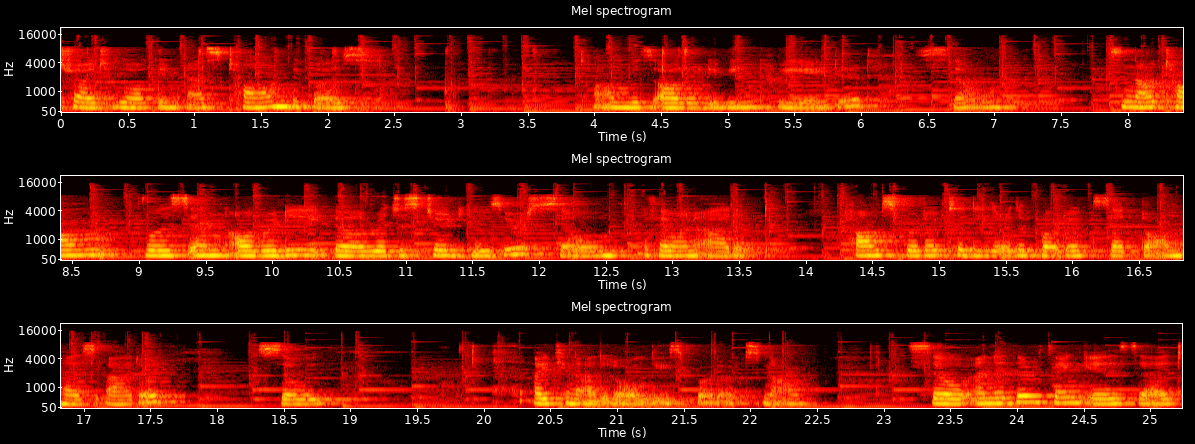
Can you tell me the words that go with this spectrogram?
try to log in as Tom because Tom was already being created. So now Tom was an already uh, registered user so if I want to add it Tom's product so these are the products that Tom has added. So I can add all these products now. So another thing is that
